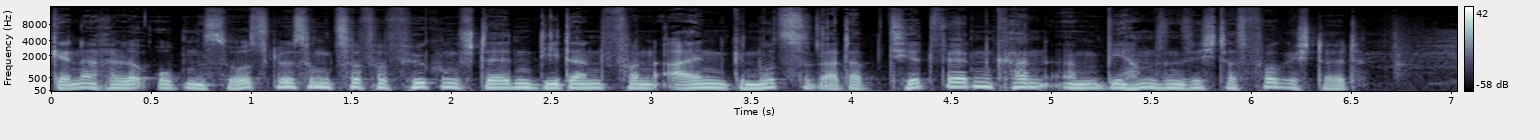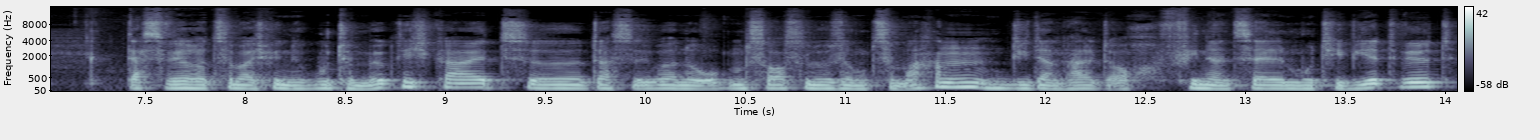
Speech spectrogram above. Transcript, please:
generelle Open-Source-Lösung zur Verfügung stellen, die dann von allen genutzt und adaptiert werden kann. Ähm, wie haben Sie sich das vorgestellt? Das wäre zum Beispiel eine gute Möglichkeit, äh, das über eine Open Source Lösung zu machen, die dann halt auch finanziell motiviert wird.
